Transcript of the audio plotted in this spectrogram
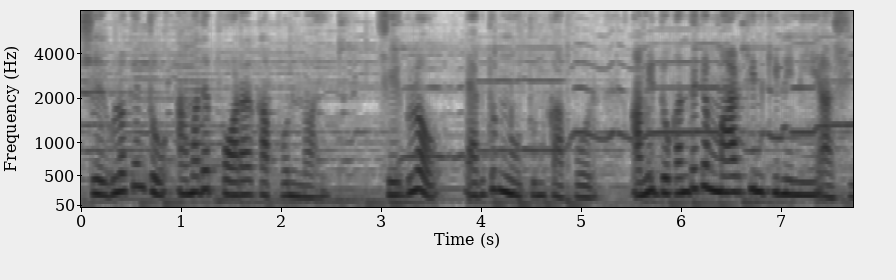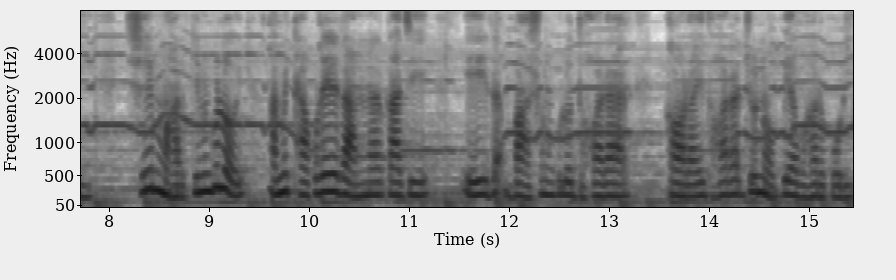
সেগুলো কিন্তু আমাদের পরার কাপড় নয়। সেগুলো একদম নতুন কাপড়। আমি দোকান থেকে মার্কিন কিনে নিয়ে আসি। সেই মার্কিনগুলোই আমি ঠাকুরের রান্নার কাজে, এই বাসনগুলো ধরার, কড়াই ধরার জন্য ব্যবহার করি।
